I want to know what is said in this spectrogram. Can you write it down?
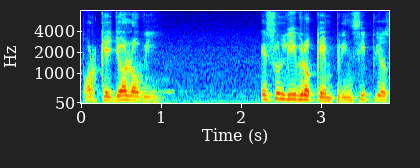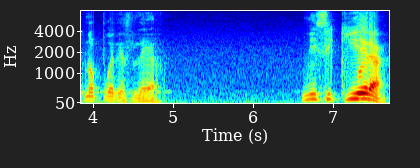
porque yo lo vi. Es un libro que en principios no puedes leer. Ni siquiera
